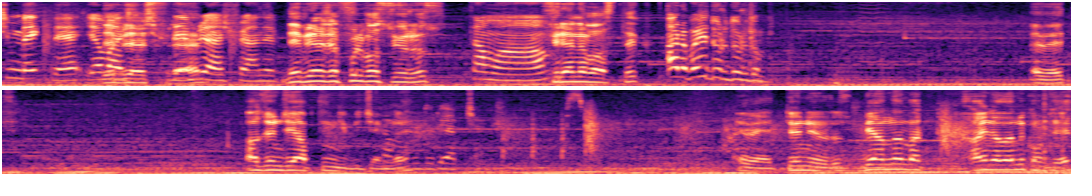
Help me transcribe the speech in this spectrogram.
şimdi bekle. Yavaş. Debriyaj fren. Debriyaj fren. dedim. Debriyaja full basıyoruz. Tamam. Frene bastık. Arabayı durdurdum. Evet. Az önce yaptığın gibi Cemre. Tamam dur yapacağım. Evet dönüyoruz. Bir yandan bak aynalarını kontrol et.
